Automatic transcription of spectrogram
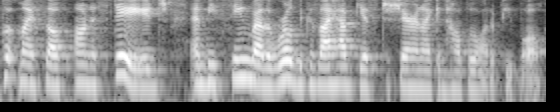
put myself on a stage and be seen by the world because I have gifts to share and I can help a lot of people.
